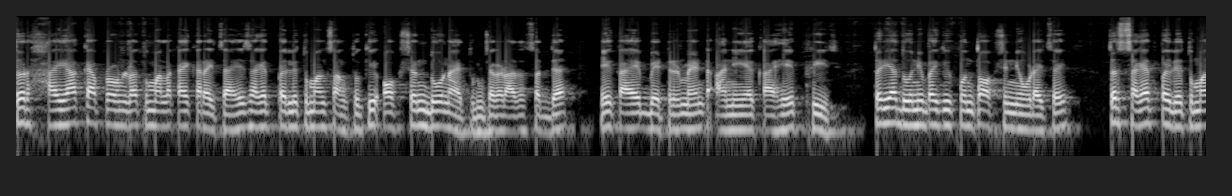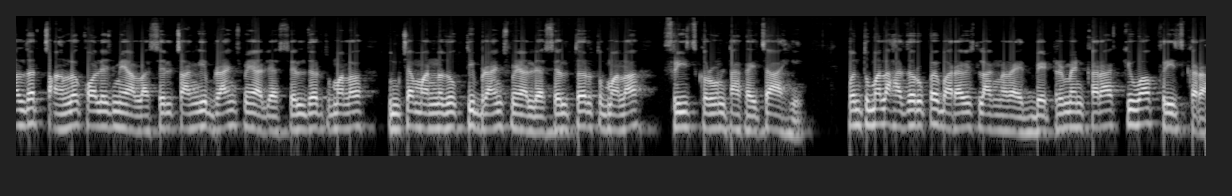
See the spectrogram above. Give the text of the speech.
तर हा ह्या कॅपराउंडला तुम्हाला काय करायचं आहे? सगळ्यात पहिले तुम्हाला सांगतो की ऑप्शन दोन आहेत तुमच्याकडे. आता सध्या एक आहे बेटरमेंट आणि एक आहे फ्रीज तर या दोन्हीपैकी कोणतं ऑप्शन निवडायचं आहे? तर सगळ्यात पहिले तुम्हाला जर चांगलं कॉलेज मिळालं असेल चांगली ब्रांच मिळाली असेल जर तुम्हाला तुमच्या मान्यजोगती ब्रांच मिळाली असेल तर तुम्हाला फ्रीज करून टाकायचं आहे. पण तुम्हाला हजार रुपये भरावेच लागणार आहेत. बेटरमेंट करा किंवा फ्रीज करा.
